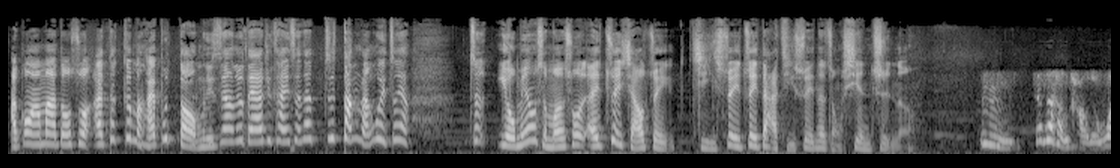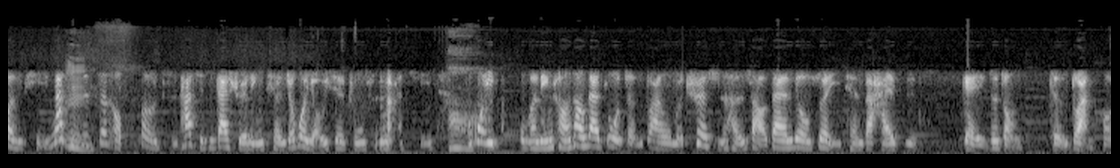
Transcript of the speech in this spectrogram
阿公阿妈都说啊，他根本还不懂，你这样就带他去看医生，他这当然会这样。这有没有什么说，哎，最小嘴几岁，最大几岁那种限制呢？嗯，这是很好的问题。那其实这种特质，嗯、它其实在学龄前就会有一些蛛丝马迹。哦、不过，一般我们临床上在做诊断，我们确实很少在六岁以前的孩子给这种诊断。哦，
